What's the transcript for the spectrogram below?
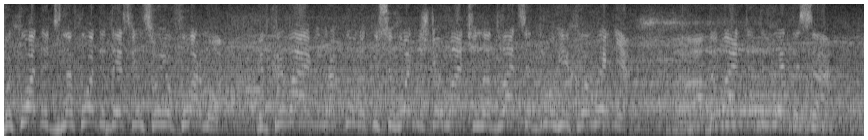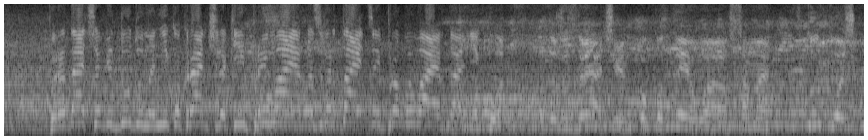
виходить, знаходить десь він свою форму. Відкриває він рахунок у сьогоднішньому матчі на 22-й хвилині. Давайте дивитися. Передача від Дуду на Ніко Кранчер, який приймає, розвертається і пробиває в дальній кут. Дуже зряче він покотив саме в ту точку,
